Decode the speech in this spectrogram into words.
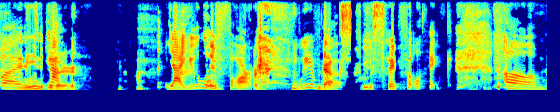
but Me neither. yeah, you live far. we have no Yeah. excuse, I feel like. Um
